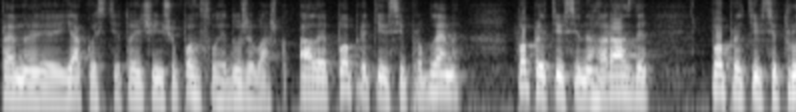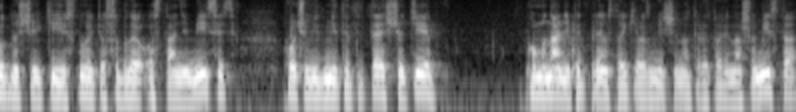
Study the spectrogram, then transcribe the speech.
певної якості тої чи іншої послуги дуже важко. Але попри ті всі проблеми, попри ті всі негаразди, попри ті всі труднощі, які існують, особливо останній місяць, хочу відмітити те, що ті комунальні підприємства, які розміщені на території нашого міста,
